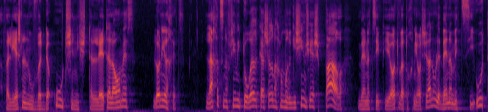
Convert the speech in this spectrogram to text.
אבל יש לנו ודאות שנשתלט על העומס, לא נלחץ. לחץ נפשי מתעורר כאשר אנחנו מרגישים שיש פער בין הציפיות והתוכניות שלנו לבין המציאות,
